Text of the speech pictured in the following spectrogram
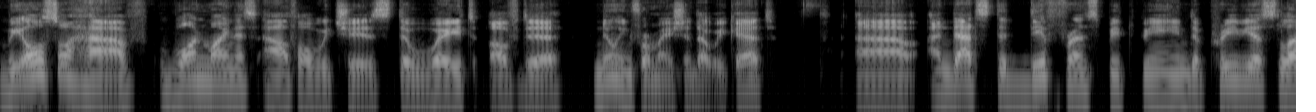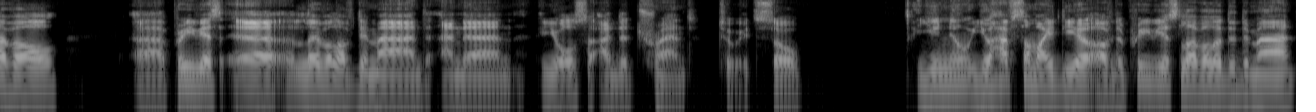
we also have 1 minus alpha which is the weight of the new information that we get uh, and that's the difference between the previous level, uh, previous uh, level of demand, and then you also add the trend to it. So you know you have some idea of the previous level of the demand.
